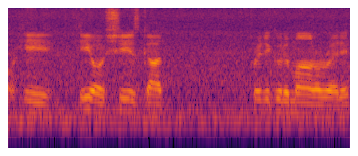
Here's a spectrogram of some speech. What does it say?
or he he or she's got pretty good amount already.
